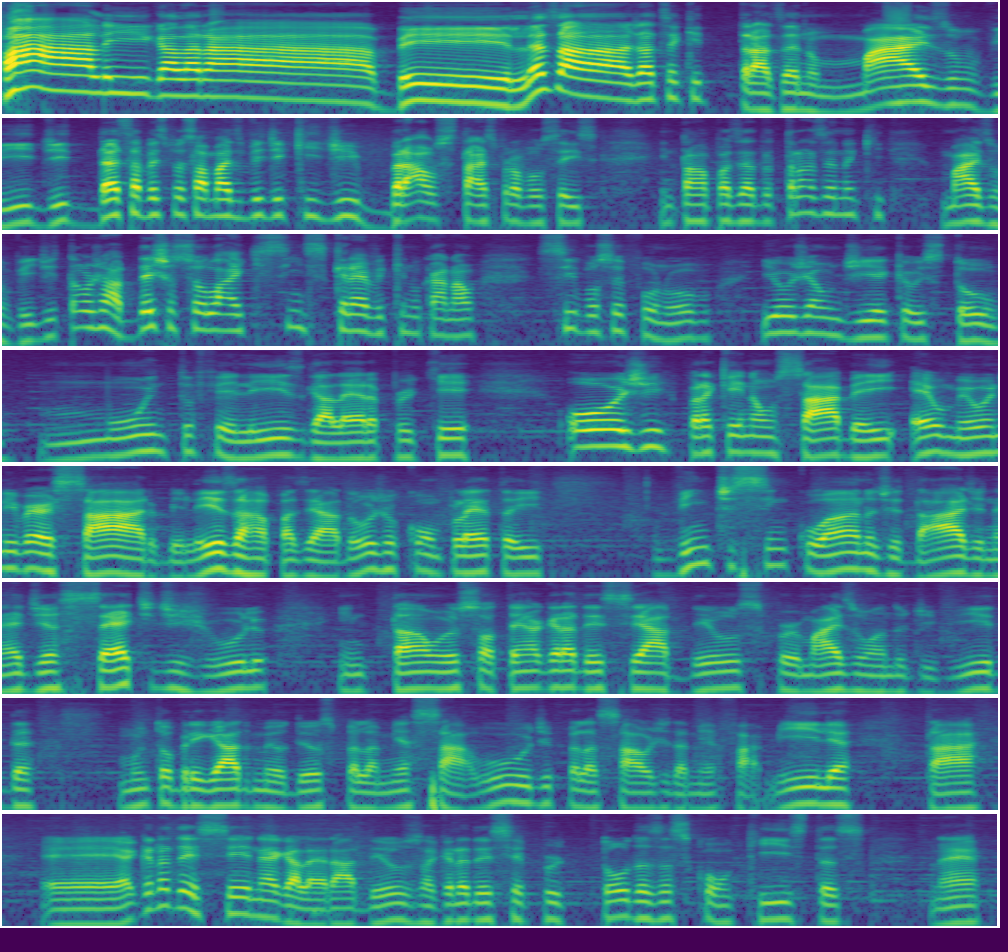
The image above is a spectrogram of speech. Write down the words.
Fala aí galera, beleza? Já aqui trazendo mais um vídeo. Dessa vez pessoal, mais um vídeo aqui de Brawl Stars pra vocês. Então rapaziada, trazendo aqui mais um vídeo. Então já deixa o seu like, se inscreve aqui no canal se você for novo. E hoje é um dia que eu estou muito feliz galera Porque hoje, pra quem não sabe aí, é o meu aniversário Beleza rapaziada? Hoje eu completo aí 25 anos de idade, né? Dia 7 de julho. Então eu só tenho a agradecer a Deus por mais um ano de vida. Muito obrigado, meu Deus, pela minha saúde, pela saúde da minha família, tá? É, agradecer, né, galera, a Deus, agradecer por todas as conquistas, né?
